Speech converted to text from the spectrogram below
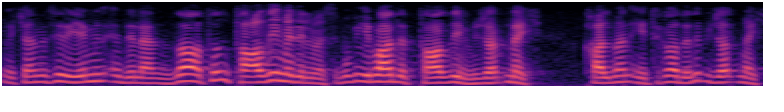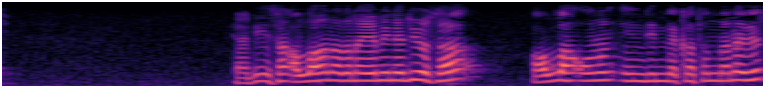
ve kendisiyle yemin edilen zatın tazim edilmesi. Bu bir ibadet, tazim, yüceltmek. Kalben itikad edip yüceltmek. Yani bir insan Allah'ın adına yemin ediyorsa Allah onun indinde katında nedir?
